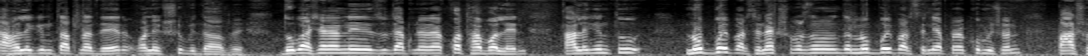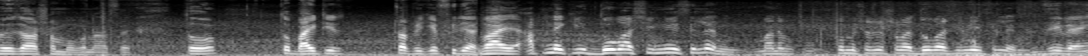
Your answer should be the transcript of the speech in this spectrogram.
তাহলে কিন্তু আপনাদের অনেক সুবিধা হবে। দোবাসী না নিয়ে যদি আপনারা কথা বলেন তাহলে কিন্তু নব্বই পার্সেন্ট একশো পার্সেন্ট নব্বই পার্সেন্টই আপনার কমিশন পাস হয়ে যাওয়ার সম্ভাবনা আছে। তো তো বাইটির টপিকে ফিরে ভাই আপনি কি দোবাসী নিয়েছিলেন? মানে কমিশনের সময় দোবাসী নিয়েছিলেন? জি ভাই।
